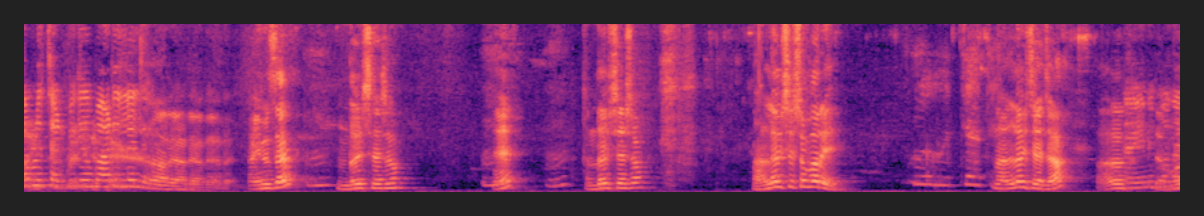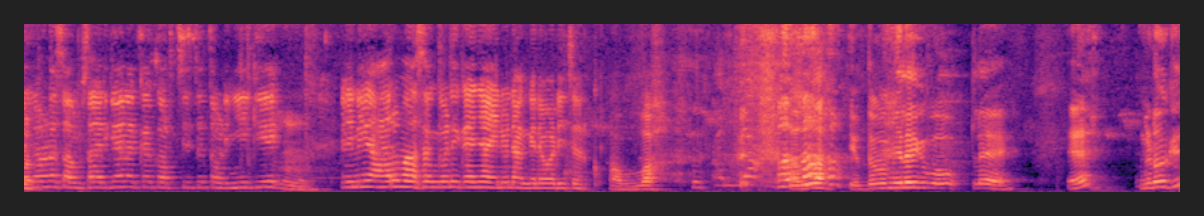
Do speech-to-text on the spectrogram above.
നമ്മളെ ചടിപ്പിക്കാൻ പാടില്ലല്ലോ. അതെ അതെ അതെ അതെ. അതിന് സാർ എന്താ വിശേഷം? ഏ? എന്താ വിശേഷം? നല്ല വിശേഷം പറയേ. നല്ല വിശേഷാ അത് അതിനിപ്പോ നല്ലോണം സംസാരിക്കാനൊക്കെ കുറച്ച് തുടങ്ങിക്ക് ഉം. ഇനി ആറ് മാസം കൂടി കഴിഞ്ഞാൽ അതിനൊരു അംഗനവാടി ചേർക്കും. അല്ലാ. അല്ലാ യുദ്ധഭൂമിയിലേക്ക് പോവും അല്ലേ? ഏ? ഇങ്ങോട്ട് നോക്ക്.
